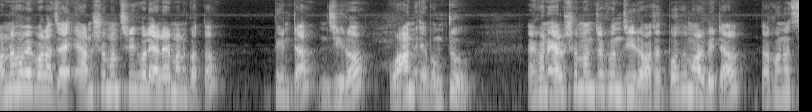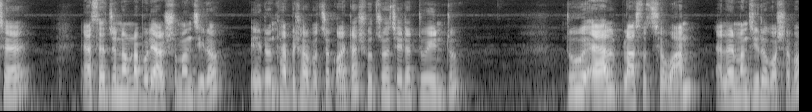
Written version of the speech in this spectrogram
অন্যভাবে বলা যায় এন সমান থ্রি হলে এল এর মান কত? তিনটা জিরো ওয়ান এবং টু এখন এল সমান যখন জিরো অর্থাৎ প্রথম অরবিটাল, তখন হচ্ছে এস এর জন্য আমরা বলি এল সমান জিরো ইলেকট্রন থাকবে সর্বোচ্চ কয়টা? সূত্র হচ্ছে এটা two into two L plus হচ্ছে ওয়ান এল এর মান জিরো বসাবো।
